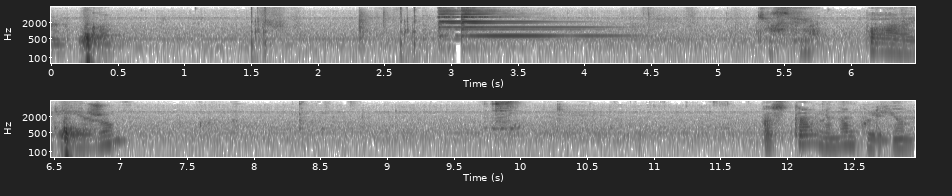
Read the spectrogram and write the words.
рыбка. Сейчас ее порежу. Поставлю на бульон.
